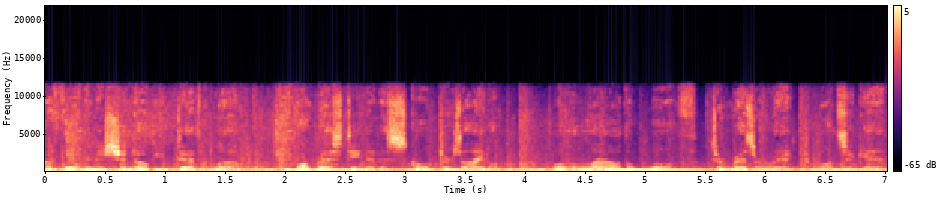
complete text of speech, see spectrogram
Performing a shinobi death blow or resting at a sculptor's idol will allow the wolf to resurrect once again.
